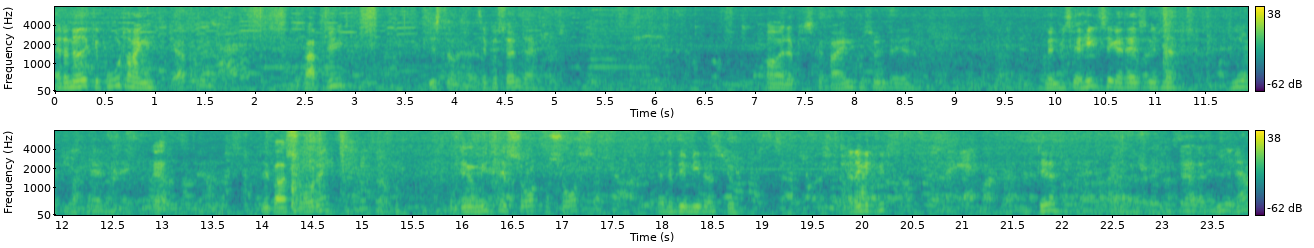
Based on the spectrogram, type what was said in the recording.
Er der noget, I kan bruge, drenge? Ja, på det. En paraply Lister her. til på søndag. Og at det skal regne på søndag, ja. Men vi skal helt sikkert have sådan et her. 89 kroner. Ja. Det er bare sort, ikke? Men det er jo mit, det er sort på sort, så. Ja, det bliver mit også, jo. Er der ikke et hvidt? Det der. Hvide der.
